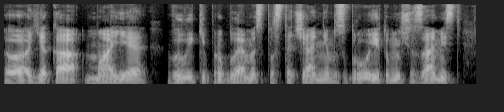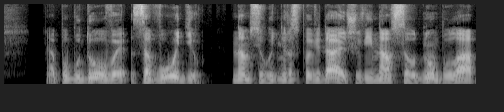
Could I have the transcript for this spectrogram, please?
е, яка має великі проблеми з постачанням зброї, тому що замість е, побудови заводів нам сьогодні розповідають, що війна все одно була б.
